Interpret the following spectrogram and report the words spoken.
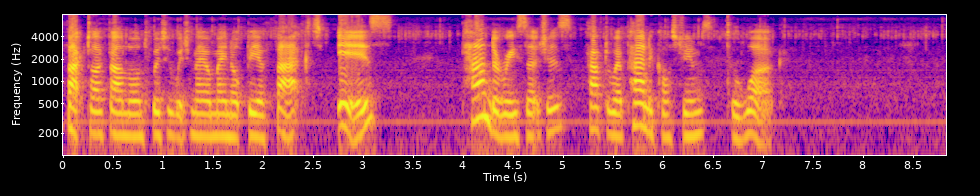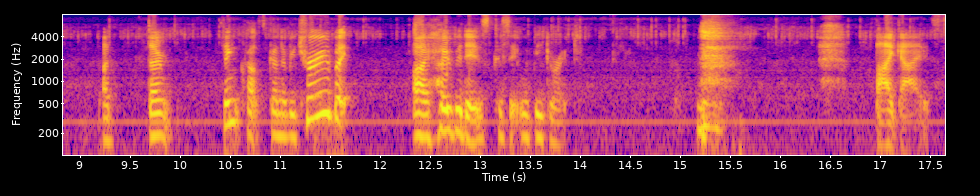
fact I found on Twitter, which may or may not be a fact, is panda researchers have to wear panda costumes to work. I don't think that's going to be true, but I hope it is, because it would be great. Bye, guys.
